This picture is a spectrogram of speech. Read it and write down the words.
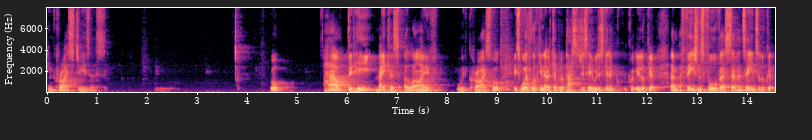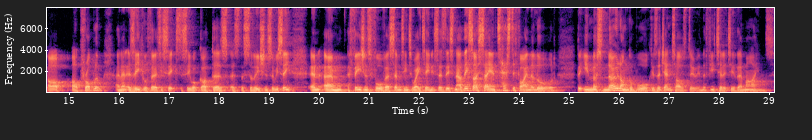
in Christ Jesus. Well, how did he make us alive with Christ? Well, it's worth looking at a couple of passages here. We're just going to quickly look at um, Ephesians 4, verse 17, to look at our, our problem, and then Ezekiel 36 to see what God does as the solution. So we see in um, Ephesians 4, verse 17 to 18, it says this Now, this I say and testify in the Lord that you must no longer walk as the Gentiles do in the futility of their minds.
